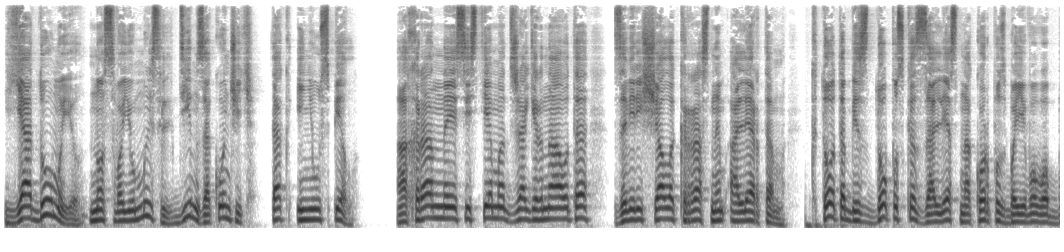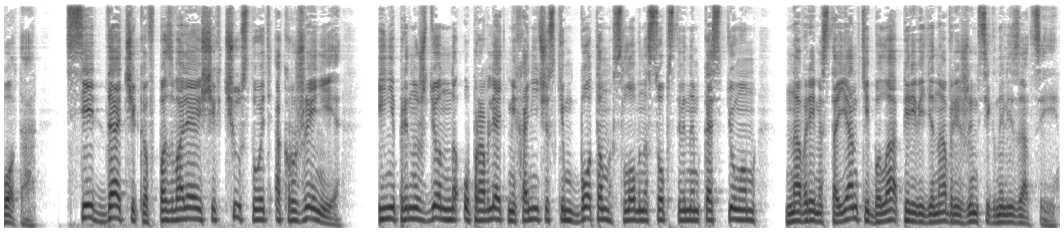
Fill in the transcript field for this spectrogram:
Я думаю, но свою мысль Дим закончить так и не успел. Охранная система Джаггернаута заверещала красным алертом. Кто-то без допуска залез на корпус боевого бота. Сеть датчиков, позволяющих чувствовать окружение и непринужденно управлять механическим ботом, словно собственным костюмом, на время стоянки была переведена в режим сигнализации.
